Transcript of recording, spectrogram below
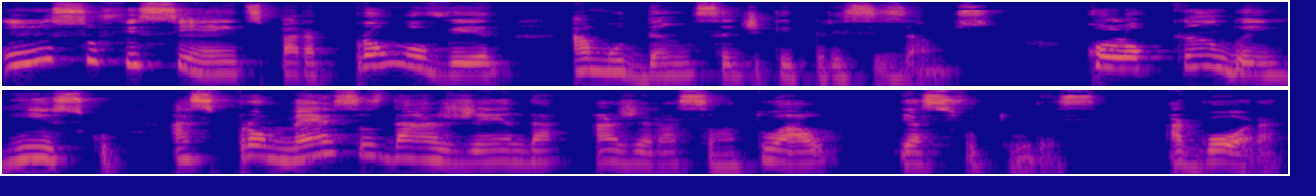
insuficientes para promover a mudança de que precisamos, colocando em risco as promessas da agenda à geração atual e às futuras. Agora,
